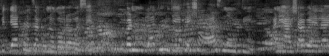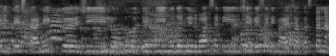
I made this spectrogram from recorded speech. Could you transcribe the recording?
विद्यार्थ्यांचा गुणगौरव असेल. पण मुळात म्हणजे इथे शाळाच नव्हती आणि अशा वेळेला इथे स्थानिक जी लोक होती ती उदरनिर्वाहासाठी सेवेसाठी बाहेर जात असताना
